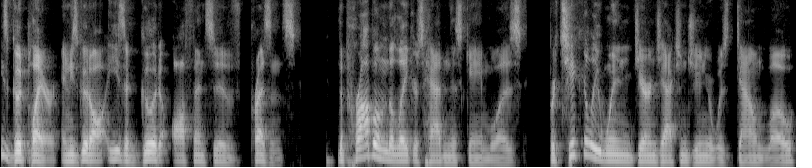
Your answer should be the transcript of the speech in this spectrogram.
he's a good player and he's good. He's a good offensive presence. The problem the Lakers had in this game was particularly when Jaren Jackson Jr. was down low.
